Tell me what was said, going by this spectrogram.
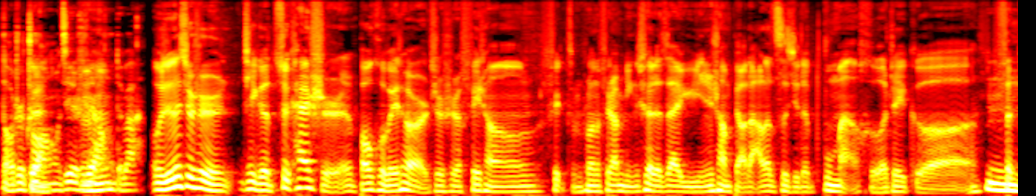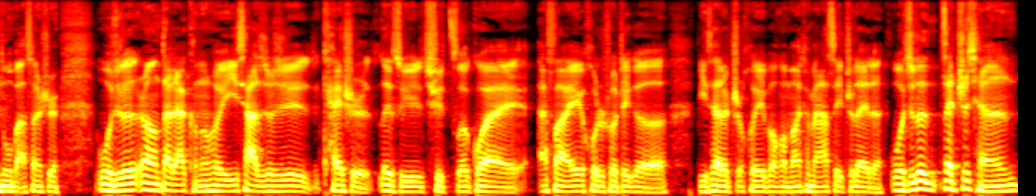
导致撞。我记得是这样，对吧？我觉得就是这个最开始。包括维特尔就是非常非怎么说呢？非常明确的在语音上表达了自己的不满和这个愤怒吧，算是。我觉得让大家可能会一下子就是开始类似于去责怪 FIA 或者说这个比赛的指挥，包括 Michael Massey 之类的。我觉得在之前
